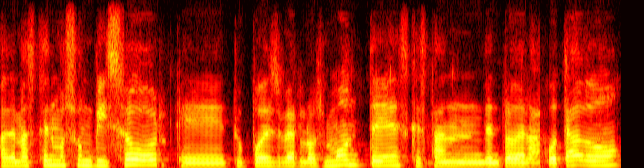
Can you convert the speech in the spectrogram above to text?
además tenemos un visor que tú puedes ver los montes que están dentro del acotado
